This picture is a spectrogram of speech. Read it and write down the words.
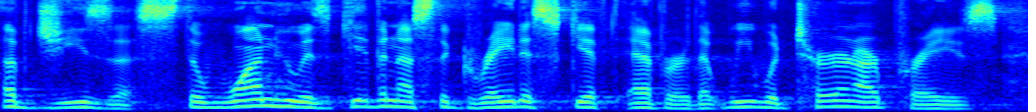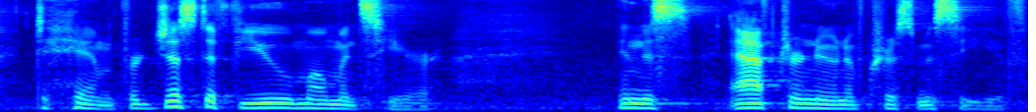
of Jesus, the one who has given us the greatest gift ever, that we would turn our praise to him for just a few moments here in this afternoon of Christmas Eve.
